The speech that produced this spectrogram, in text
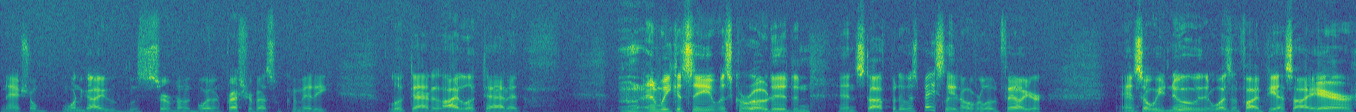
national, one guy who was served on the boiler and pressure vessel committee looked at it. I looked at it, and we could see it was corroded and, and stuff, but it was basically an overload failure. And so we knew it wasn't 5 psi air,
